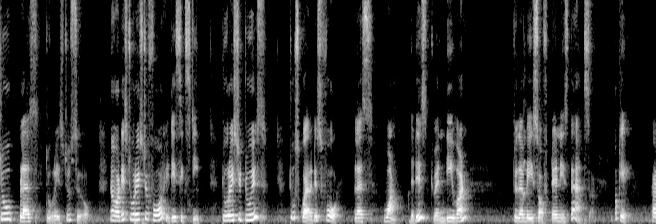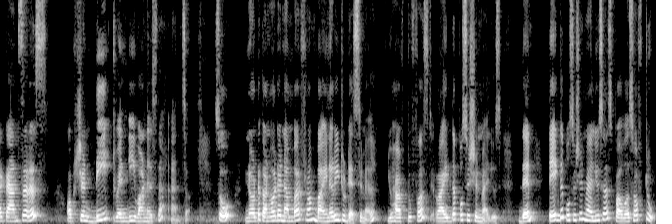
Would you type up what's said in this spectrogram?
2 plus 2 raised to 0. Now what is 2 raised to 4? It is 16. 2 raised to 2 is 2 square that is 4 plus 1 that is 21 to the base of 10 is the answer. Okay, correct answer is option D 21 is the answer. So, in order to convert a number from binary to decimal, you have to first write the position values. Then take the position values as powers of 2.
